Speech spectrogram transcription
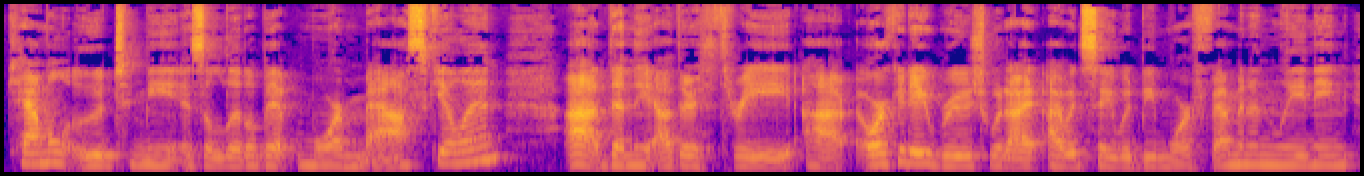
Kamel Oud to me is a little bit more masculine uh, than the other three. Uh, Orchidee Rouge would I, I would say would be more feminine leaning.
